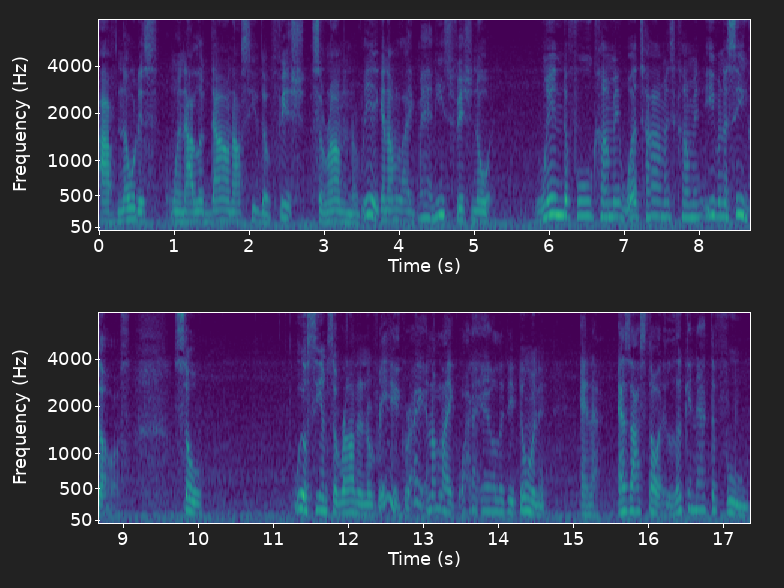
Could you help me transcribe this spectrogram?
I've noticed when I look down, I'll see the fish surrounding the rig, and I'm like, man, these fish know when the food coming, what time it's coming, even the seagulls. So we'll see them surrounding the rig, right? And I'm like, why the hell are they doing it? And I, as I started looking at the food,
